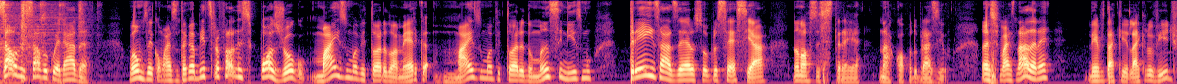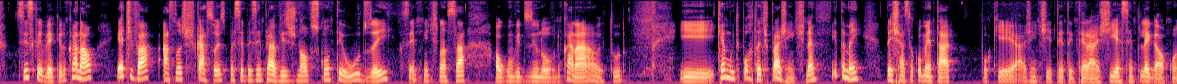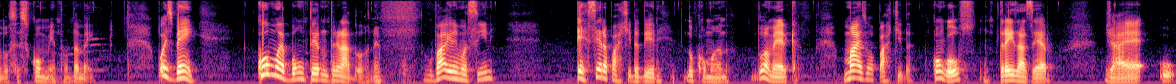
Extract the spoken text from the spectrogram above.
Salve, salve, coelhada! Vamos aí com mais um Tega Beats para falar desse pós-jogo. Mais uma vitória do América, mais uma vitória do Mancinismo, 3 a 0 sobre o CSA na nossa estreia na Copa do Brasil. Antes de mais nada, né? Lembre de dar aquele like no vídeo, se inscrever aqui no canal e ativar as notificações para receber sempre aviso de novos conteúdos aí, sempre que a gente lançar algum videozinho novo no canal e tudo. E que é muito importante pra gente, né? E também deixar seu comentário, porque a gente tenta interagir, é sempre legal quando vocês comentam também. Pois bem, como é bom ter um treinador, né? O Wagner Mancini, terceira partida dele no comando do América, mais uma partida com gols, um 3 a 0 já é o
